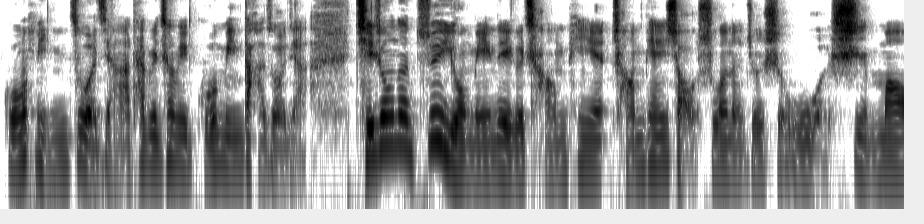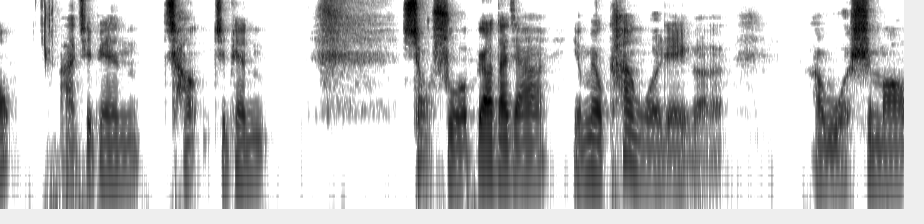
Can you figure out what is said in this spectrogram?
国民作家，他被称为国民大作家。其中呢，最有名的一个长篇长篇小说呢，就是《我是猫》啊。这篇长这篇小说，不知道大家有没有看过这个啊？《我是猫》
